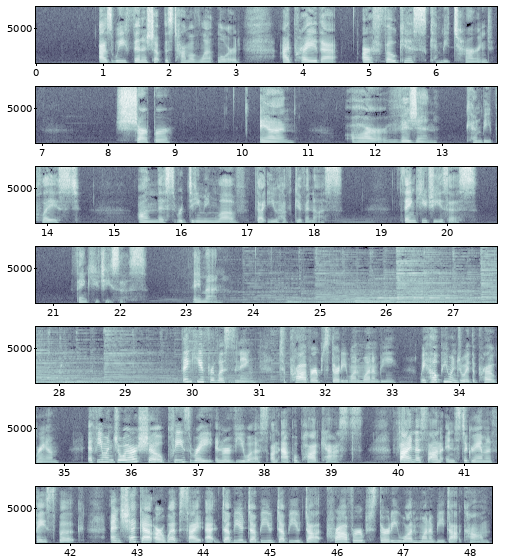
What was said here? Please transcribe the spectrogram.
as we finish up this time of Lent, Lord, I pray that our focus can be turned sharper and our vision can be placed on this redeeming love that you have given us. Thank you, Jesus. Thank you, Jesus. Amen. Thank you for listening to Proverbs 31 Wannabe. We hope you enjoyed the program. If you enjoy our show, please rate and review us on Apple Podcasts. Find us on Instagram and Facebook, and check out our website at www.proverbs31wannabe.com.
